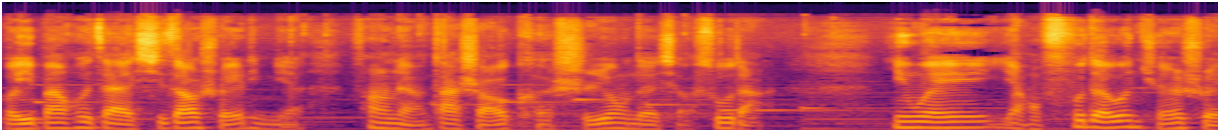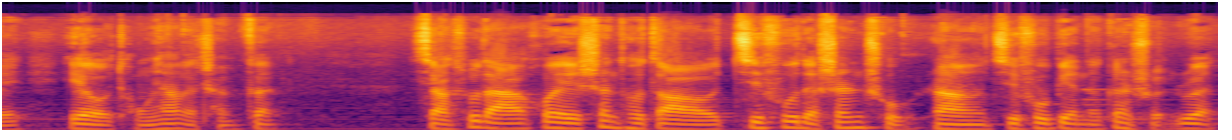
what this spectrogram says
我一般会在洗澡水里面放两大勺可食用的小苏打，因为养肤的温泉水也有同样的成分。小苏打会渗透到肌肤的深处，让肌肤变得更水润。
